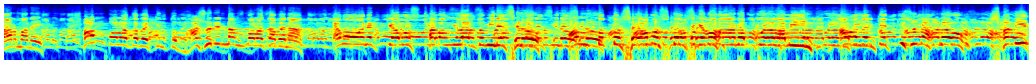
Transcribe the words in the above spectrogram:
তার মানে সব বলা যাবে, কিন্তু ভাসুরের নাম বলা যাবে না। এমন একটি অবস্থা বাংলার জমিনে ছিল। অন্তত সেই অবস্থা থেকে মহান রব্বুল আলামিন আমাদেরকে কিছুটা হলেও স্বাধীন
